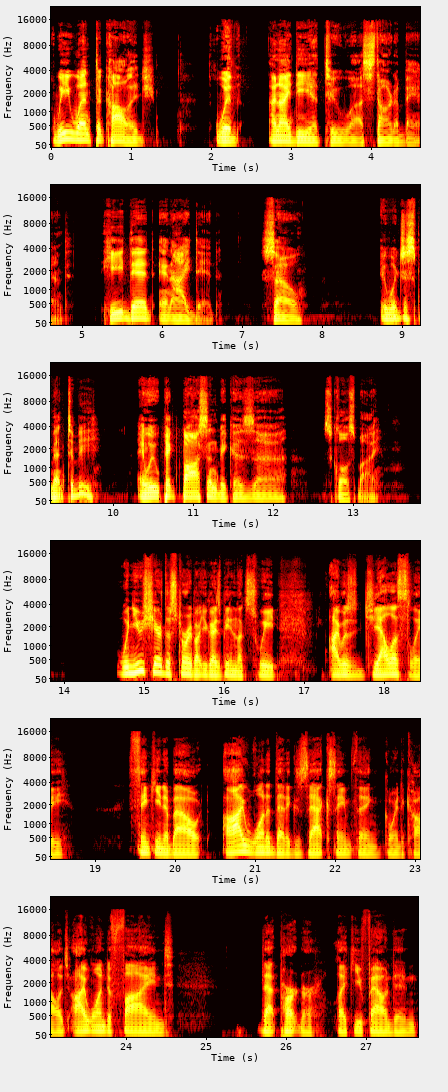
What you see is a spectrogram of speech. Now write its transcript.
We went to college with an idea to uh, start a band. He did, and I did. So it was just meant to be. And we picked Boston because uh, it's close by. when you shared the story about you guys being in the suite, I was jealously thinking about. I wanted that exact same thing going to college. I wanted to find that partner like you found in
